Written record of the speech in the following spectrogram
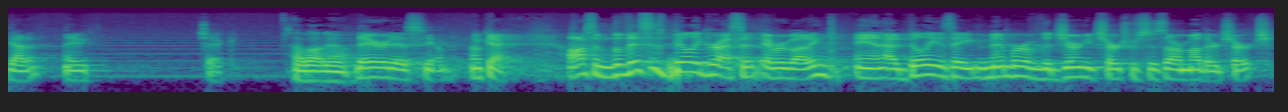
Got it? Maybe. Check. How about now? There it is. Yep. Okay. Awesome. Well, this is Billy Gressett, everybody. And uh, Billy is a member of the Journey Church, which is our mother church.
